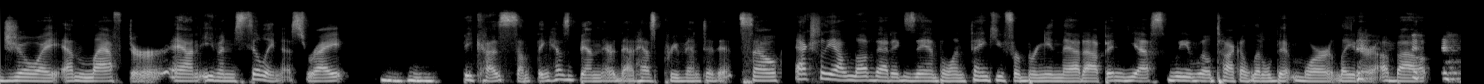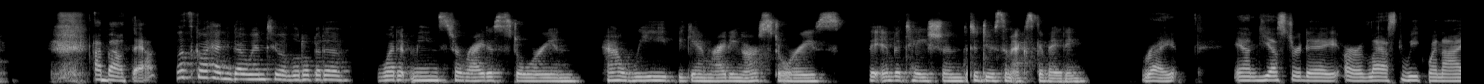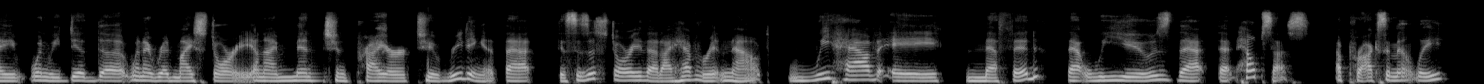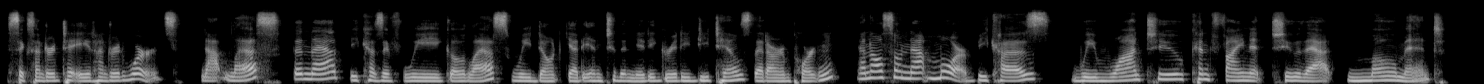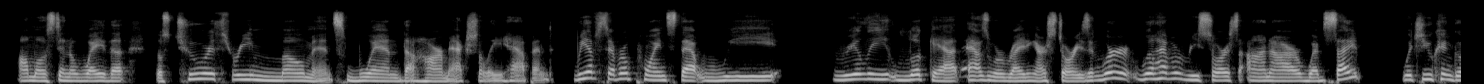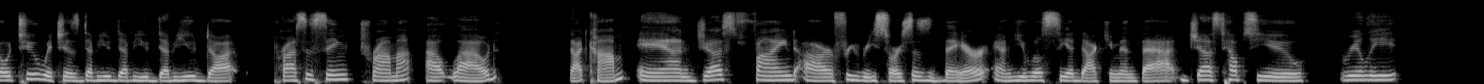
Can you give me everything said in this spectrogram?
joy and laughter and even silliness, right? Mm-hmm because something has been there that has prevented it. So, actually, I love that example and thank you for bringing that up. And yes, we will talk a little bit more later about about that. Let's go ahead and go into a little bit of what it means to write a story and how we began writing our stories, the invitation to do some excavating. Right. And yesterday or last week when i when we did the when i read my story and i mentioned prior to reading it that this is a story that i have written out. We have a method that we use that that helps us approximately 600 to 800 words not less than that because if we go less we don't get into the nitty gritty details that are important and also not more because we want to confine it to that moment almost in a way that those two or three moments when the harm actually happened. We have several points that we really look at as we're writing our stories and we're we'll have a resource on our website which you can go to which is www processing trauma com and just find our free resources there and you will see a document that just helps you really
